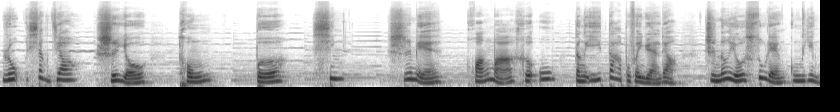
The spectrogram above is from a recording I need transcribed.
如橡胶、石油、铜、铂、锌、石棉、黄麻和钨等一大部分原料只能由苏联供应。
